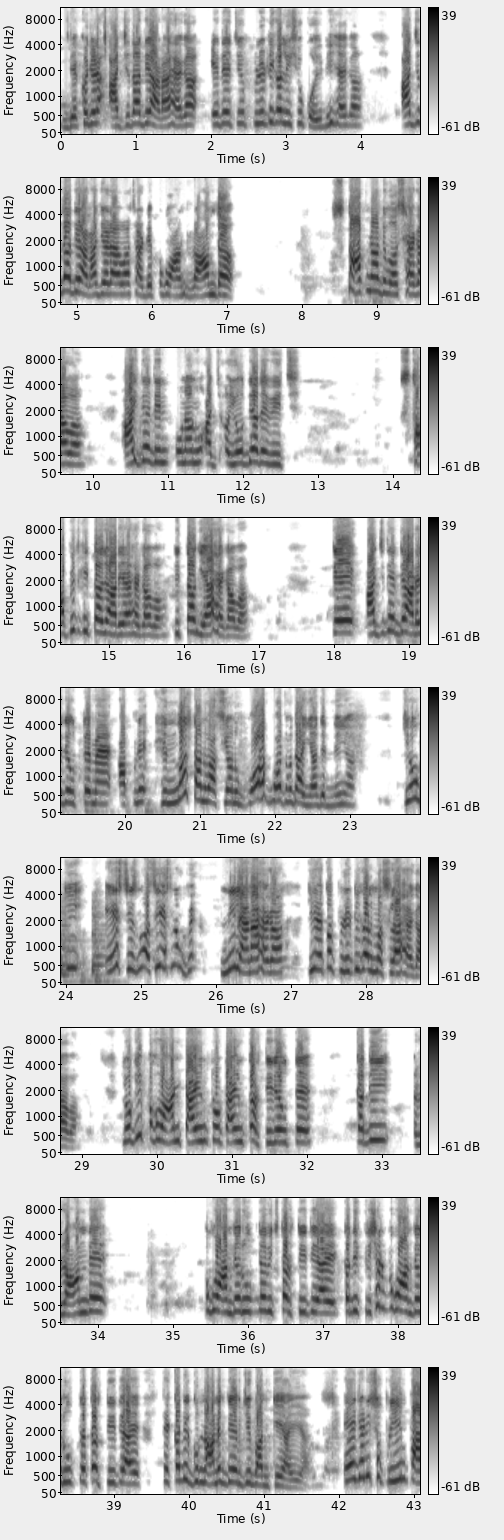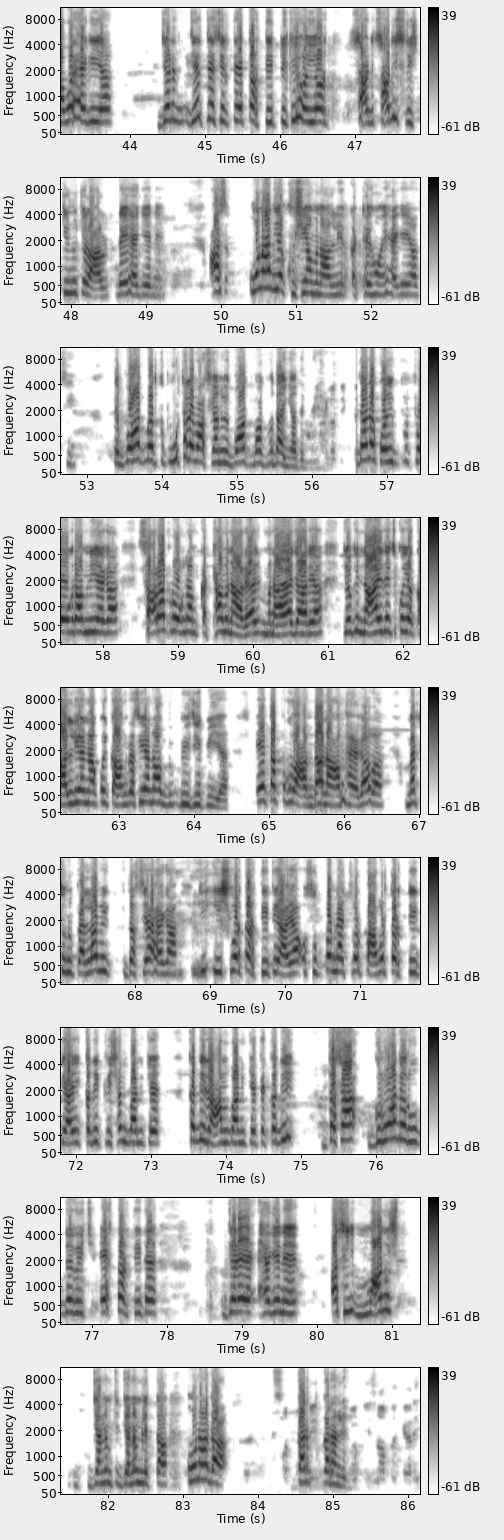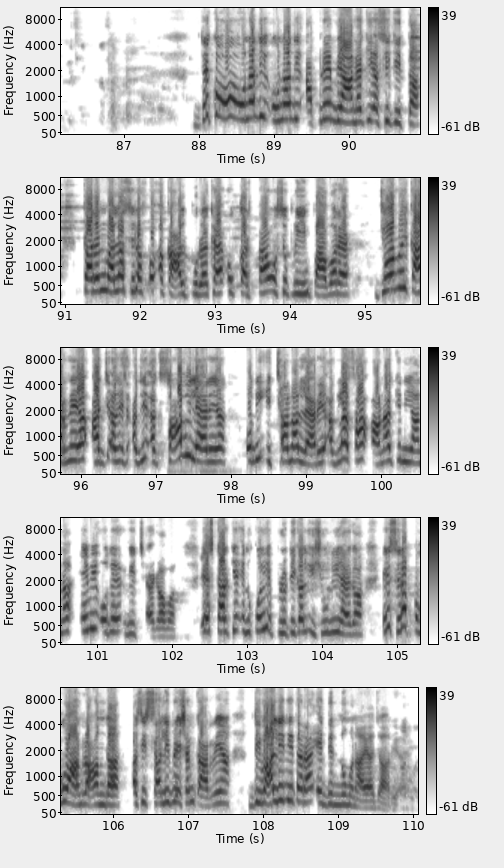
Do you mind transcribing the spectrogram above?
ਦੇਖੋ ਜਿਹੜਾ ਅੱਜ ਦਾ ਦਿਹਾੜਾ ਹੈਗਾ, ਇਹਦੇ 'ਚ ਪੋਲੀਟੀਕਲ ਇਸ਼ੂ ਕੋਈ ਨਹੀਂ ਹੈਗਾ। ਅੱਜ ਦਾ ਦਿਹਾੜਾ ਜਿਹੜਾ ਵਾ, ਸਾਡੇ ਭਗਵਾਨ ਰਾਮ ਦਾ ਸਥਾਪਨਾ ਦਿਵਸ ਹੈਗਾ ਵਾ। ਅੱਜ ਦੇ ਦਿਨ ਉਹਨਾਂ ਨੂੰ ਅੱਜ ਅਯੋਧਿਆ ਦੇ ਵਿੱਚ ਸਥਾਪਿਤ ਕੀਤਾ ਜਾ ਰਿਹਾ ਹੈਗਾ ਵਾ, ਕੀਤਾ ਗਿਆ ਹੈਗਾ ਵਾ। ਤੇ ਅੱਜ ਦੇ ਦਿਹਾੜੇ ਦੇ ਉੱਤੇ ਮੈਂ ਆਪਣੇ ਹਿੰਦੁਸਤਾਨ ਵਾਸੀਆਂ ਨੂੰ ਬਹੁਤ-ਬਹੁਤ ਵਧਾਈਆਂ ਦਿੰਦੀ ਆ ਕਿਉਂਕਿ ਇਸ ਚੀਜ਼ ਨੂੰ ਅਸੀਂ ਇਸ ਨੂੰ ਨਹੀਂ ਲੈਣਾ ਹੈਗਾ ਕਿ ਇਹ ਕੋਈ ਪੋਲੀਟੀਕਲ ਮਸਲਾ ਹੈਗਾ ਵਾ। ਕਿਉਂਕਿ ਭਗਵਾਨ ਟਾਈਮ ਤੋਂ ਟਾਈਮ ਧਰਤੀ ਦੇ ਉੱਤੇ ਕਦੀ ਰਾਮ ਦੇ ਭਗਵਾਨ ਦੇ ਰੂਪ ਦੇ ਵਿੱਚ ਧਰਤੀ ਤੇ ਆਏ, ਕਦੀ ਕ੍ਰਿਸ਼ਨ ਭਗਵਾਨ ਦੇ ਰੂਪ ਤੇ ਧਰਤੀ ਤੇ ਆਏ ਤੇ ਕਦੀ ਗੁਰੂ ਨਾਨਕ ਦੇਵ ਜੀ ਬਣ ਕੇ ਆਏ ਆ। ਇਹ ਜਿਹੜੀ ਸੁਪਰੀਮ ਪਾਵਰ ਹੈਗੀ ਆ, ਜਿਹੜੇ ਜਿਸ ਦੇ ਸਿਰ ਤੇ ਧਰਤੀ ਟਿਕੀ ਹੋਈ ਔਰ ਸਾਡੀ ਸਾਰੀ ਸ੍ਰਿਸ਼ਟੀ ਨੂੰ ਚਲਾ ਰਹੇ ਹੈਗੇ ਨੇ, ਅਸ ਉਹਨਾਂ ਦੀਆਂ ਖੁਸ਼ੀਆਂ ਮਨਾਉਣ ਲਈ ਇਕੱਠੇ ਹੋਏ ਹੈਗੇ ਆ ਅਸੀਂ ਤੇ ਬਹੁਤ ਬਹੁਤ ਕਪੂਰਥਲੇ ਵਾਸੀਆਂ ਨੂੰ ਵੀ ਬਹੁਤ ਬਹੁਤ ਵਧਾਈਆਂ ਦਿੰਦੇ ਹੈਗੇ। ਇਦਾਂ ਦਾ ਕੋਈ ਪ੍ਰੋਗਰਾਮ ਨਹੀਂ ਹੈਗਾ। ਸਾਰਾ ਪ੍ਰੋਗਰਾਮ ਇਕੱਠਾ ਮਨਾ ਰਿਹਾ ਮਨਾਇਆ ਜਾ ਰਿਹਾ, ਕਿਉਂਕਿ ਨਾ ਇਹਦੇ ਚ ਕੋਈ ਅਕਾਲੀ ਹੈ, ਨਾ ਕੋਈ ਕਾਂਗਰਸੀ ਹੈ, ਨਾ ਬੀਜੇਪੀ ਹੈ। ਇਹ ਤਾਂ ਭਗਵਾਨ ਦਾ ਨਾਮ ਹੈਗਾ ਵਾ। ਮੈਂ ਤੁਹਾਨੂੰ ਪਹਿਲਾਂ ਵੀ ਦੱਸਿਆ ਹੈਗਾ ਕਿ ਈਸ਼ਵਰ ਧਰਤੀ ਤੇ ਆਇਆ, ਉਹ ਸੁਪਰ ਨੈਚੁਰਲ ਪਾਵਰ ਧਰਤੀ ਤੇ ਆਈ, ਕਦੀ ਕ੍ਰਿਸ਼ਨ ਬਣ ਕੇ, ਕਦੀ ਰਾਮ ਬਣ ਕੇ ਤੇ ਕਦੀ ਦਸਾਂ ਗੁਰੂਆਂ ਦੇ ਰੂਪ ਦੇ ਵਿੱਚ ਇਸ ਧਰਤੀ ਤੇ ਜਿਹੜੇ ਹੈਗੇ ਨੇ, ਅਸੀਂ ਮਾਨੁਸ਼ ਜਨਮ ਚ ਜਨਮ ਲਿੱਤਾ, ਉਹਨਾਂ ਦਾ ਕਰ ਕਰਨ ਲਈ। ਸਾਹਿਬ ਕਹਿ ਰਹੇ ਕਿ ਅਸੀਂ ਕੀਤਾ ਸਭ ਕੁਛ। ਦੇਖੋ ਉਹ ਉਹਨਾਂ ਦੀ ਉਹਨਾਂ ਦੀ ਆਪਣੇ ਬਿਆਨ ਹੈ ਕਿ ਅਸੀਂ ਕੀਤਾ। ਕਰਨ ਵਾਲਾ ਸਿਰਫ ਉਹ ਅਕਾਲ ਪੁਰਖ ਹੈ ਉਹ ਕਰਤਾ ਉਹ ਸੁਪਰੀਮ ਪਾਵਰ ਹੈ। ਜੋ ਵੀ ਕਰ ਰਹੇ ਆ ਅੱਜ ਅਸੀਂ ਸਾਹ ਵੀ ਲੈ ਰਹੇ ਆ ਉਹਦੀ ਇੱਛਾ ਨਾਲ ਲੈ ਰਹੇ। ਅਗਲਾ ਸਾਹ ਆਣਾ ਕਿ ਨਹੀਂ ਆਣਾ ਇਹ ਵੀ ਉਹਦੇ ਵਿੱਚ ਹੈਗਾ ਵਾ। ਇਸ ਕਰਕੇ ਇਹਨੂੰ ਕੋਈ ਪੋਲੀਟੀਕਲ ਇਸ਼ੂ ਨਹੀਂ ਹੈਗਾ। ਇਹ ਸਿਰਫ ਭਗਵਾਨ ਰਾਮ ਦਾ ਅਸੀਂ ਸੈਲੀਬ੍ਰੇਸ਼ਨ ਕਰ ਰਹੇ ਆ ਦੀਵਾਲੀ ਦੀ ਤਰ੍ਹਾਂ ਇਹ ਦਿਨ ਨੂੰ ਮਨਾਇਆ ਜਾ ਰਿਹਾ ਹੈ।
